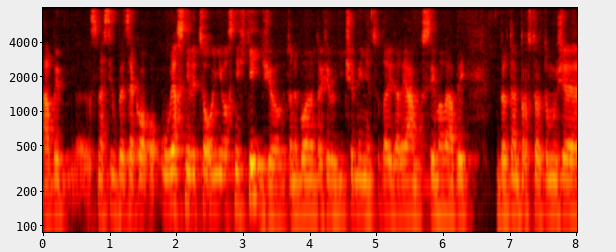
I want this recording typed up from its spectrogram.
aby jsme si vůbec jako ujasnili, co oni vlastně chtějí, že jo? aby to nebylo jen tak, že rodiče mi něco tady dali, já musím, ale aby byl ten prostor tomu, že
